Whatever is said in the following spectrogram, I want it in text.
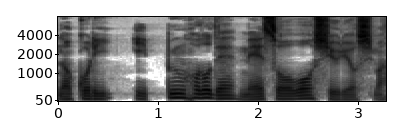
残り1分ほどで瞑想を終了しま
